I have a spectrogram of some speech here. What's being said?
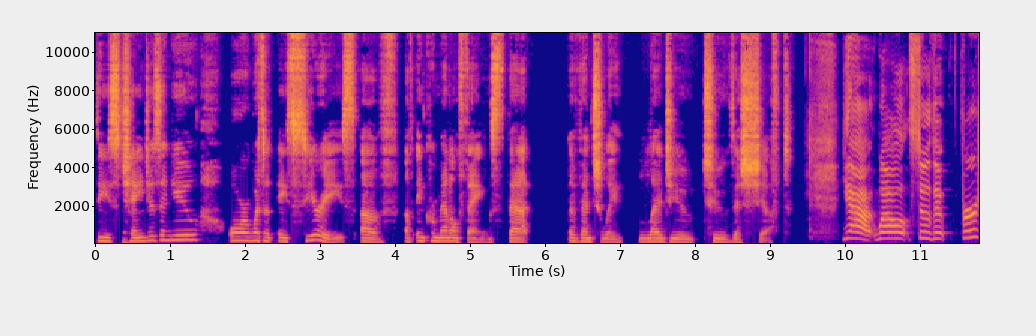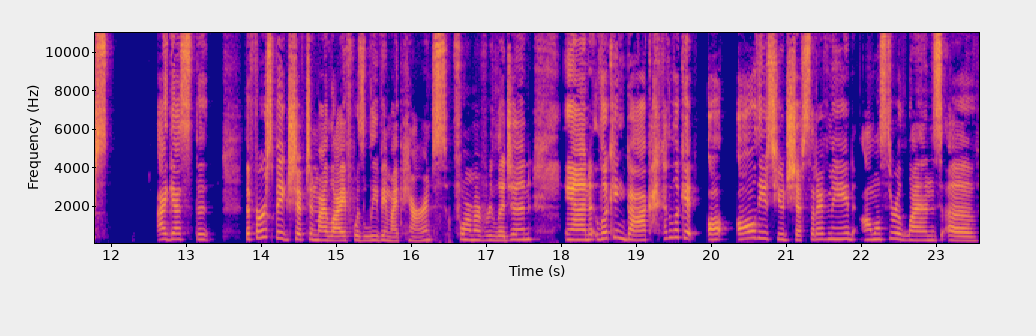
these changes in you? Or was it a series of, of incremental things that eventually led you to this shift? Yeah, well, so the first I guess the the first big shift in my life was leaving my parents' form of religion, and looking back, I could look at all, all these huge shifts that I've made almost through a lens of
